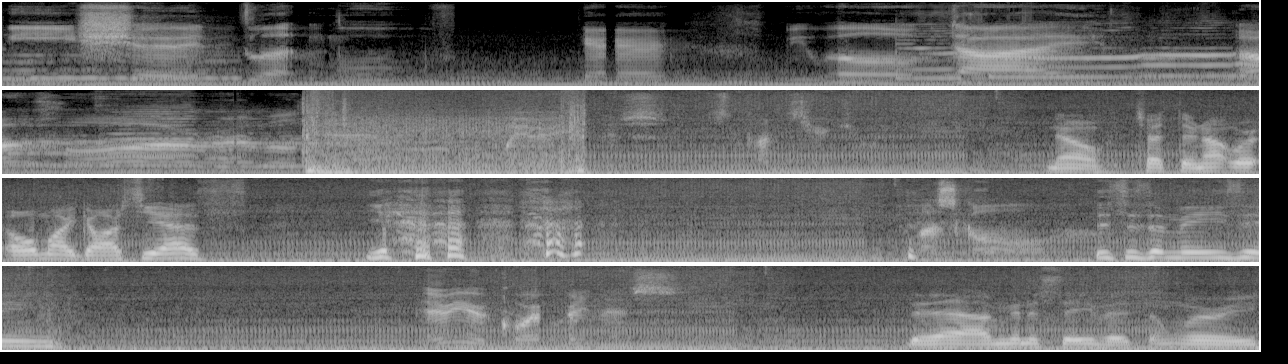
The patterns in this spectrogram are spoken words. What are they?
We should let move. Here, we will die a horrible death. Wait, wait, there's, there's guns here, Joey. No, Chet, they're not wor- Oh my gosh, yes! Yeah! Let's go. This is amazing! Better recording this. Yeah, I'm gonna save it, don't worry.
